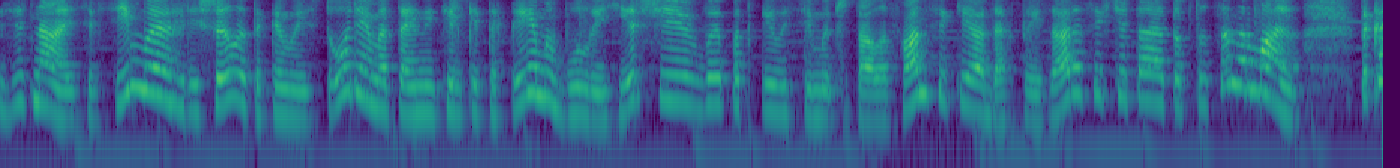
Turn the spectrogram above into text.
Зізнаюся, всі ми грішили такими історіями, та й не тільки такими, були гірші випадки. Усі ми читали фанфіки, а дехто і зараз їх читає. Тобто це нормально. Така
